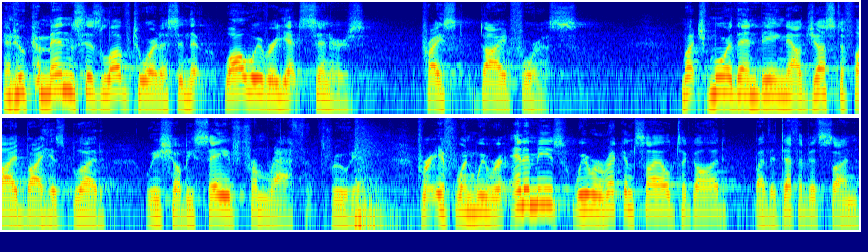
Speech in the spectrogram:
and who commends His love toward us, and that while we were yet sinners, Christ died for us. Much more than being now justified by His blood, we shall be saved from wrath through Him. For if when we were enemies, we were reconciled to God by the death of His Son,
